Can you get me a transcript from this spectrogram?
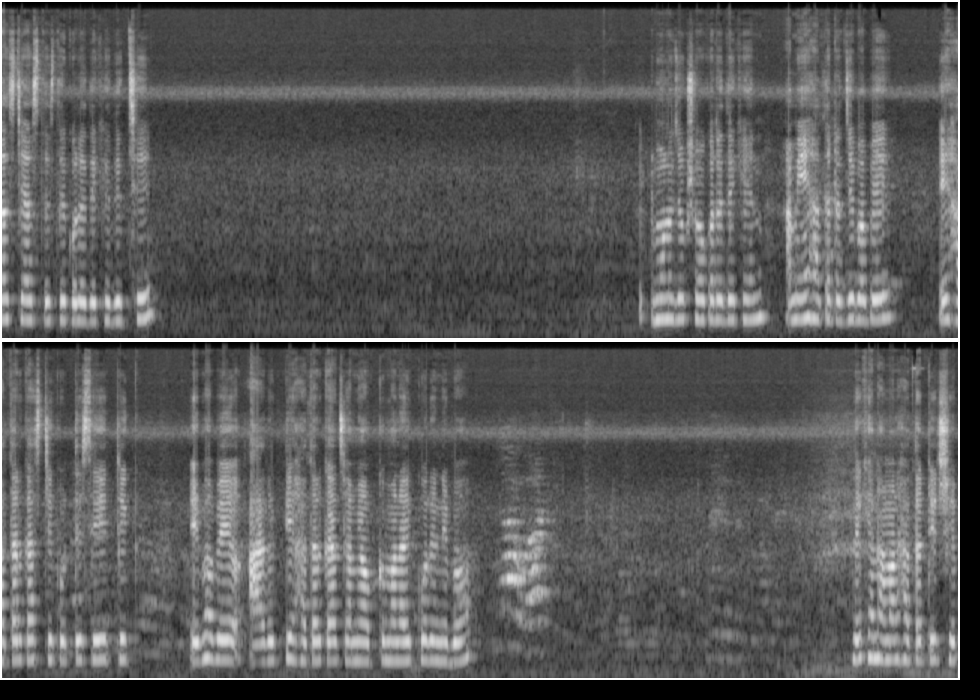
কাজটি আস্তে আস্তে করে দেখে দিচ্ছি। একটু মনোযোগ সহকারে দেখেন। আমি এই হাতাটা যেভাবে এই হাতার কাজটি করতেছি, ঠিক এভাবে আর একটি হাতার কাজ আমি অপকমানায় করে নেব। দেখেন আমার হাতাটির শেপ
